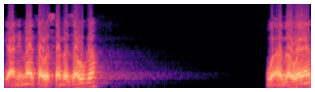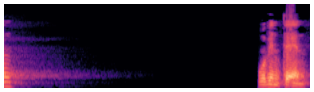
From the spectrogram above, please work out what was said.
يعني مات وساب زوجة وأبوان وبنتان.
